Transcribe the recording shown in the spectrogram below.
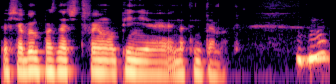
to chciałbym poznać Twoją opinię na ten temat. Mhm.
